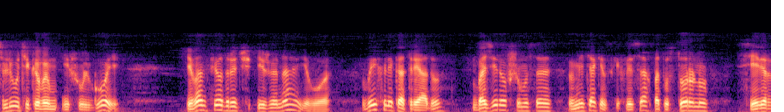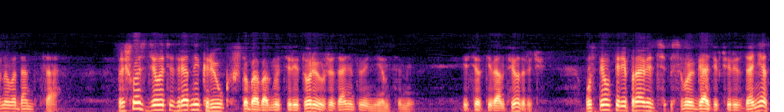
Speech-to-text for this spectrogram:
с Лютиковым и Шульгой, Иван Федорович и жена его выехали к отряду, базировавшемуся в Митякинских лесах по ту сторону Северного Донца. Пришлось сделать изрядный крюк, чтобы обогнуть территорию, уже занятую немцами. И все-таки Иван Федорович успел переправить свой газик через Донец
